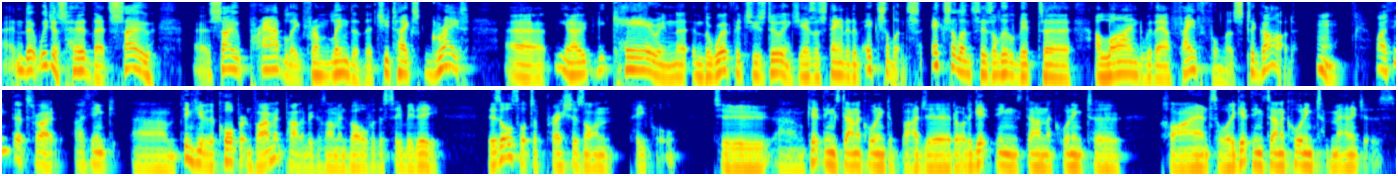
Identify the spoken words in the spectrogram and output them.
and uh, we just heard that so uh, so proudly from Linda that she takes great. Uh, you know, care in the, in the work that she's doing. She has a standard of excellence. Excellence is a little bit uh, aligned with our faithfulness to God. Hmm. Well, I think that's right. I think um, thinking of the corporate environment, partly because I'm involved with the CBD, there's all sorts of pressures on people to um, get things done according to budget or to get things done according to clients or to get things done according to managers.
